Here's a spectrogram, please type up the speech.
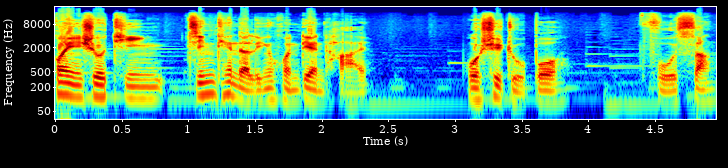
欢迎收听今天的灵魂电台，我是主播扶桑。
